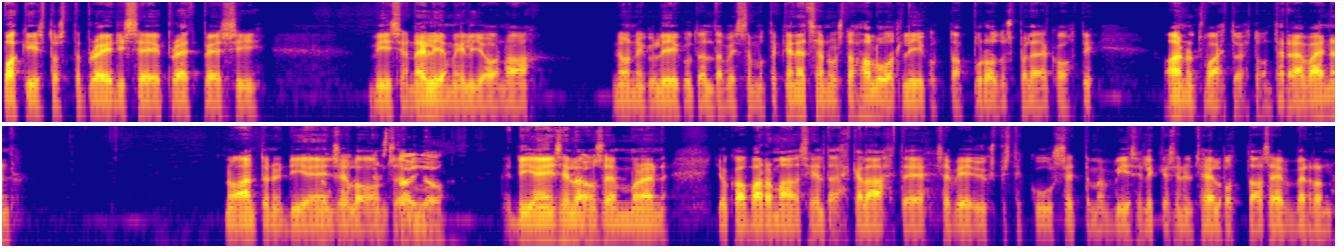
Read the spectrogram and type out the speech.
Pakistosta Brady Shea, Brett Pesci, 5 ja 4 miljoonaa. Ne on niin kuin liikuteltavissa, mutta kenet sä noista haluat liikuttaa pudotuspelejä kohti? Ainut vaihtoehto on Teräväinen. No Anthony D'Angelo on se, joo. D'Angelo on semmoinen, joka varmaan sieltä ehkä lähtee. Se vie 1,675, eli se nyt helpottaa sen verran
